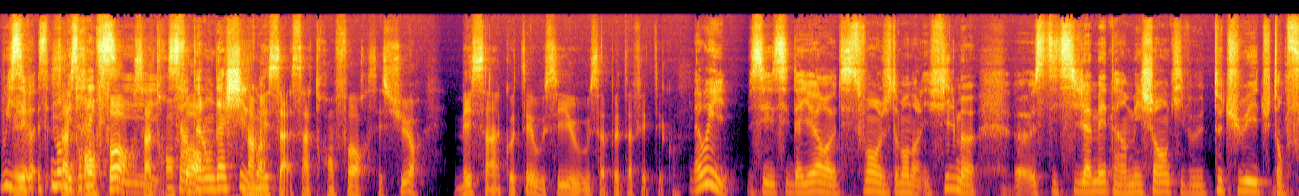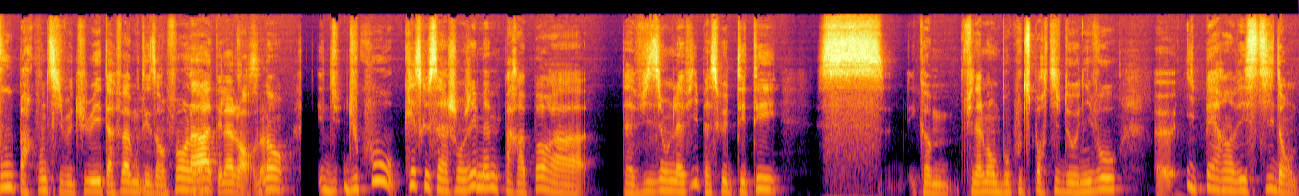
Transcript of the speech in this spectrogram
Oui, mais c'est ça te rend fort, ça te rend C'est un fort. talon d'Achille. non, quoi. mais ça, ça te rend fort, c'est sûr, mais c'est un côté aussi où ça peut t'affecter, quoi. Bah oui, c'est c'est d'ailleurs euh, c'est souvent justement dans les films, euh, si, si jamais t'as un méchant qui veut te tuer, tu t'en fous. Par contre, s'il veut tuer ta femme ou tes enfants, c'est là, ça, t'es là genre non. Du, du coup, qu'est-ce que ça a changé même par rapport à ta vision de la vie? Parce que t'étais, comme finalement beaucoup de sportifs de haut niveau, euh, hyper investi dans,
